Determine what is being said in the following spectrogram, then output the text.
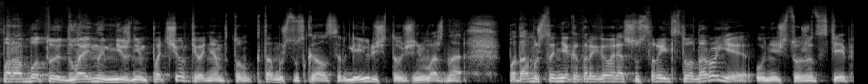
поработаю двойным нижним подчеркиванием в том, к тому, что сказал Сергей Юрьевич, это очень важно. Потому что некоторые говорят, что строительство дороги уничтожит степь.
